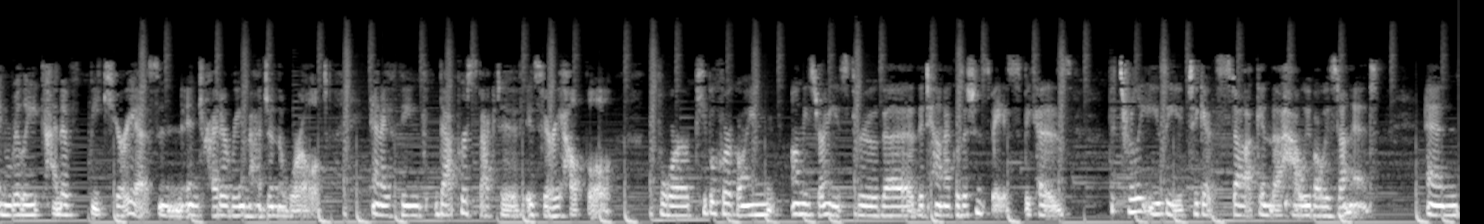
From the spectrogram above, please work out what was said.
and really kind of be curious and, and try to reimagine the world. And I think that perspective is very helpful for people who are going on these journeys through the, the talent acquisition space because it's really easy to get stuck in the how we've always done it. And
